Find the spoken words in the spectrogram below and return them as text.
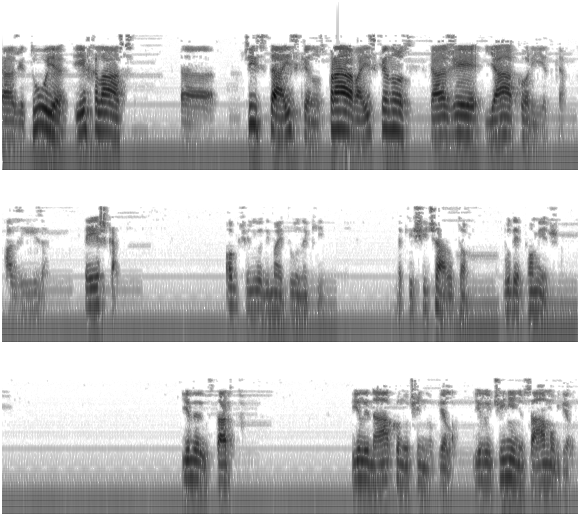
Kaže, tu je ihlas, čista iskrenost, prava iskrenost, kaže jako rijetka, aziza, teška. Obično ljudi imaju tu neki, neki šičar u tom, bude pomiješan. Ili u startu, ili nakon učinjenog djela, ili u činjenju samog djela.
